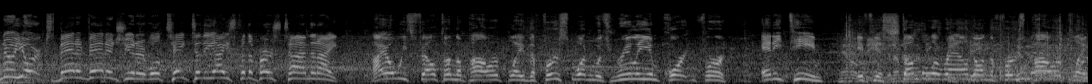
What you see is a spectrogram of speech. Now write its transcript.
New York's man advantage unit will take to the ice for the first time tonight. I always felt on the power play the first one was really important for any team. If you stumble around on the first power play,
